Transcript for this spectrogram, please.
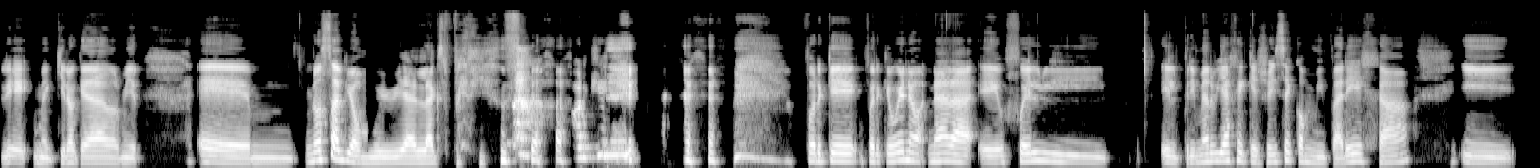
eh, me quiero quedar a dormir. Em, no salió muy bien la experiencia. ¿Por qué? porque, porque, bueno, nada, eh, fue el, el primer viaje que yo hice con mi pareja y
